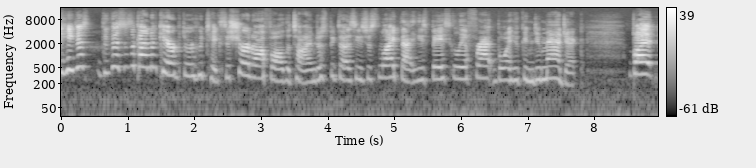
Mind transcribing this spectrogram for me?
he just, this is the kind of character who takes his shirt off all the time just because he's just like that. He's basically a frat boy who can do magic. But,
